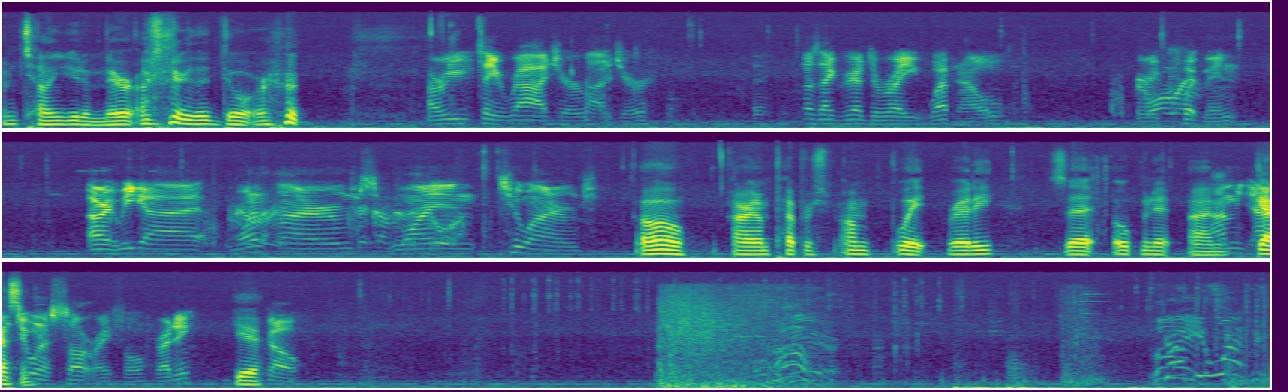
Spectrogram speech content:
I'm telling you to mirror under the door. Or you say Roger, Roger. As I grab the right weapon out. Or equipment. Alright, we got one armed, one, two armed. oh, all right. I'm pepper. I'm wait. Ready? Set. Open it. I'm, I'm, I'm guessing. doing assault rifle. Ready? Yeah. Go. Drop your weapon!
